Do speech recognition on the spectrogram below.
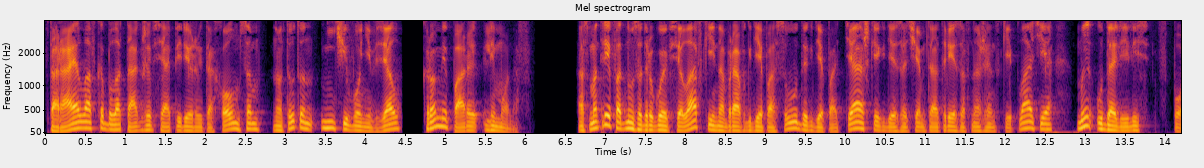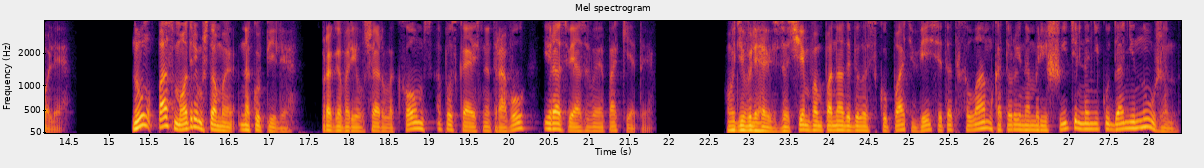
Вторая лавка была также вся перерыта Холмсом, но тут он ничего не взял, кроме пары лимонов. Осмотрев одну за другой все лавки и набрав где посуды, где подтяжки, где зачем-то отрезав на женские платья, мы удалились в поле. «Ну, посмотрим, что мы накупили», — проговорил Шерлок Холмс, опускаясь на траву и развязывая пакеты. «Удивляюсь, зачем вам понадобилось скупать весь этот хлам, который нам решительно никуда не нужен?»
